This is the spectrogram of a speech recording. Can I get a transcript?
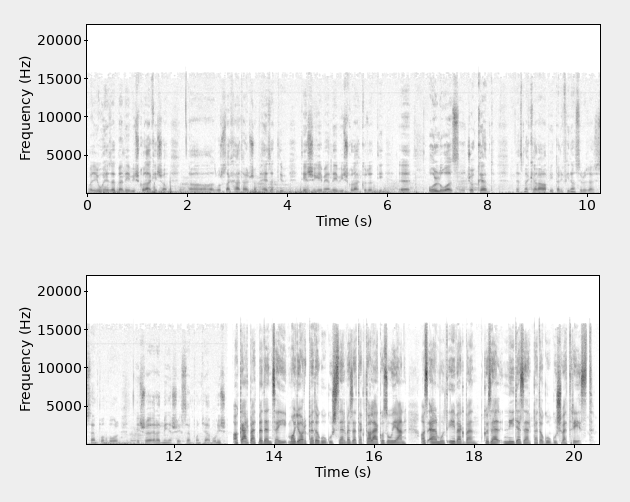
vagy a jó helyzetben lévő iskolák és a, a, az ország hátrányosabb helyzetű térségében lévő iskolák közötti e, olló az csökkent. Ezt meg kell állapítani finanszírozási szempontból és eredményesség szempontjából is. A Kárpát-medencei Magyar Pedagógus Szervezetek találkozóján az elmúlt években közel 4000 pedagógus vett részt.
